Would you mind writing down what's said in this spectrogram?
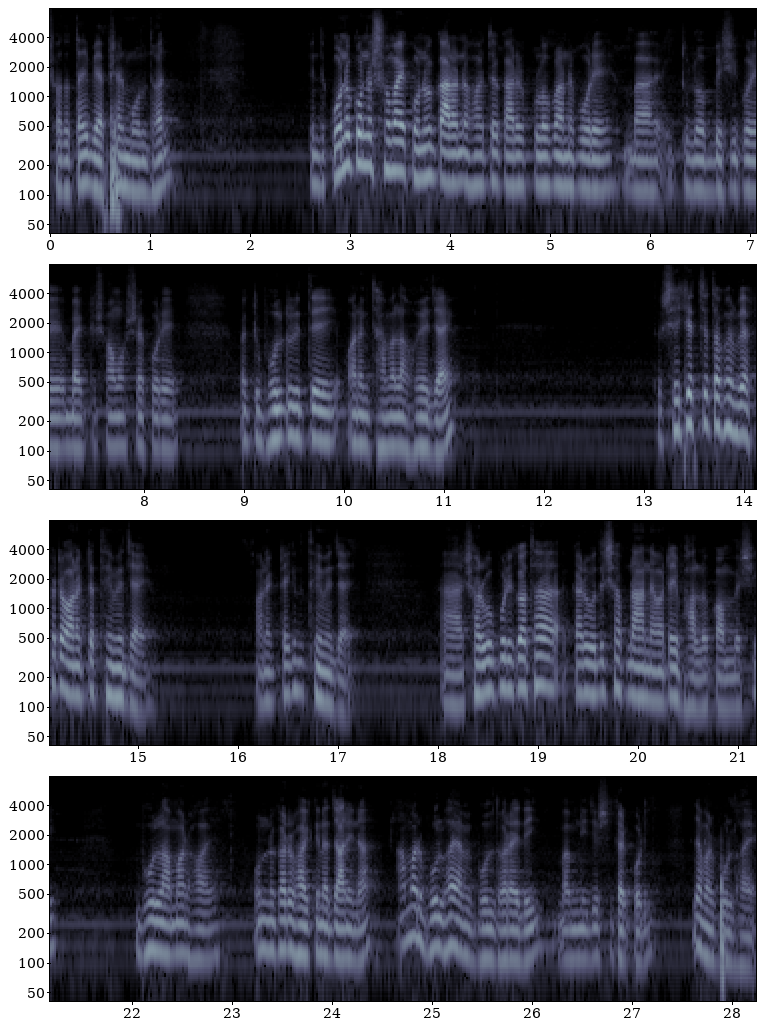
সততাই ব্যবসার মূলধন। কিন্তু কোনো কোনো সময় কোনো কারণে হয়তো কারোর প্রলোভনে পড়ে বা একটু লোভ বেশি করে বা একটু সমস্যা করে বা একটু ভুল টুরিতেই অনেক ঝামেলা হয়ে যায়। তো সেক্ষেত্রে তখন ব্যবসাটা অনেকটা থেমে যায়। অনেকটাই কিন্তু থেমে যায়। সর্বোপরি কথা, কারও অধিশাপ না নেওয়াটাই ভালো কম বেশি। ভুল আমার হয়, অন্য কারও হয় কিনা জানি না। আমার ভুল হয়, আমি ভুল ধরাই দিই বা আমি নিজে স্বীকার করি যে আমার ভুল হয়।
